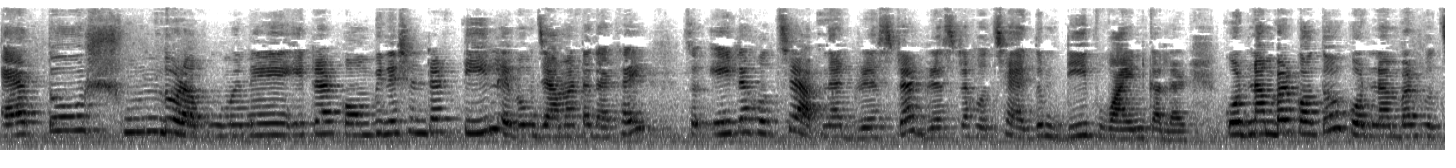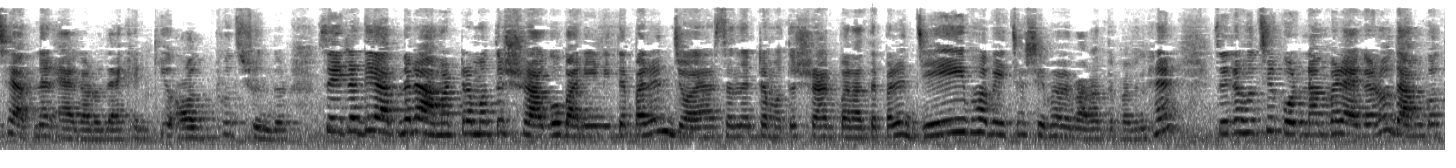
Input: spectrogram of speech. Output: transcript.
এত সুন্দর আপু মানে এটার কম্বিনেশনটা টিল এবং জামাটা দেখাই। তো এইটা হচ্ছে আপনার ড্রেসটা। ড্রেসটা হচ্ছে একদম deep wine colour code number কত? কোড নাম্বার হচ্ছে আপনার এগারো। দেখেন কি অদ্ভুত সুন্দর। তো এটা দিয়ে আপনারা আমারটার মতো শ্রাগও বানিয়ে নিতে পারেন, জয় হাসানেরটার মতো শ্রাগ বানাতে পারেন, যেইভাবে ইচ্ছা সেভাবে বানাতে পারেন হ্যাঁ? তো এটা হচ্ছে কোড নাম্বার এগারো। দাম কত?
